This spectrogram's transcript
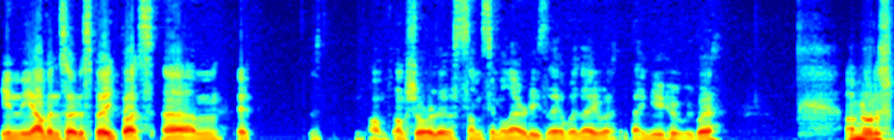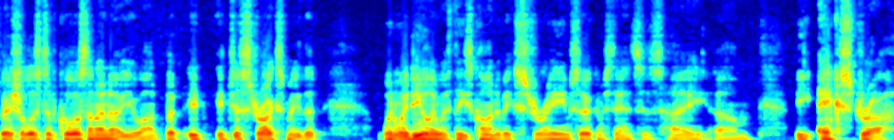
in the oven, so to speak, but um, it, I'm, I'm, sure there were some similarities there where they were they knew who we were. I'm not a specialist, of course, and I know you aren't, but it, it just strikes me that when we're dealing with these kind of extreme circumstances, hey, um, the extra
